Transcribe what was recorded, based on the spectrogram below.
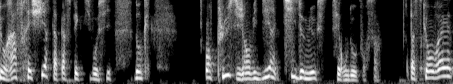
te rafraîchir ta perspective aussi. Donc en plus, j'ai envie de dire qui de mieux que Cerudo pour ça? Parce qu'en vrai,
